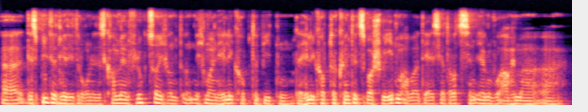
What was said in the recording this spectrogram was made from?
äh, das bietet mir die Drohne. Das kann mir ein Flugzeug und, und nicht mal ein Helikopter bieten. Der Helikopter könnte zwar schweben, aber der ist ja trotzdem irgendwo auch immer äh,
